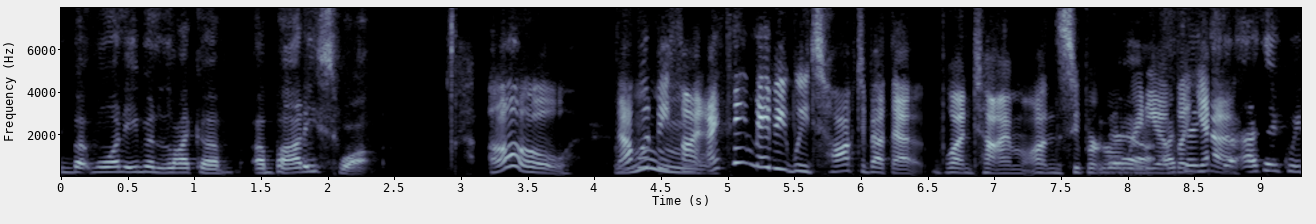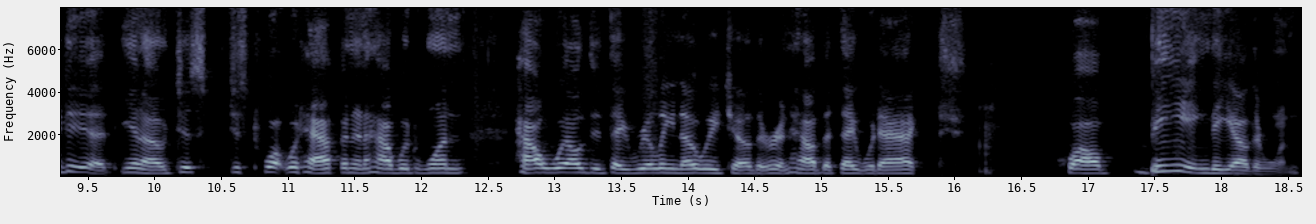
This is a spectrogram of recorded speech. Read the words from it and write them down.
but one even like a a body swap. Oh, that would be fun. I think maybe we talked about that one time on the Supergirl Yeah, radio, I but think so- yeah. I think we did. You know, just just what would happen and how would one, how well did they really know each other and how that they would act while being the other one.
